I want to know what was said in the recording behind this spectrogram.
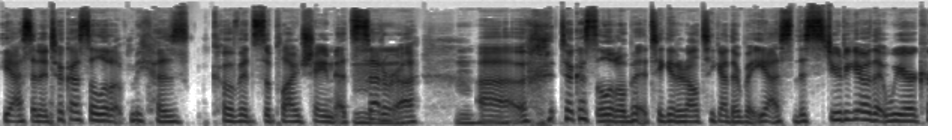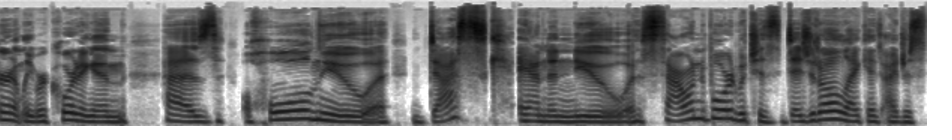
Yes. And it took us a little because COVID supply chain, etc. Mm-hmm. Uh, it took us a little bit to get it all together. But yes, the studio that we are currently recording in has a whole new desk and a new soundboard, which is digital. Like it, I just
